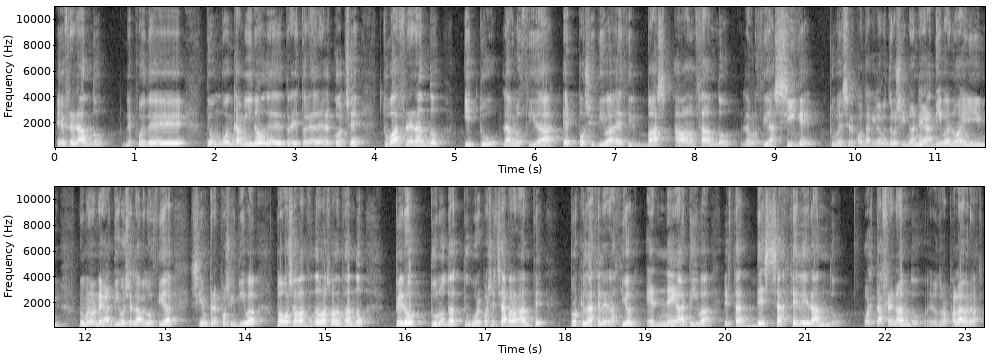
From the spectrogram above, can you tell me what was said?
eh, frenando, después de, de, un buen camino, de trayectoria en el coche, tú vas frenando y tú, la velocidad es positiva, es decir, vas avanzando, la velocidad sigue, tú ves el 40 kilómetros y no es negativa, no hay números negativos en la velocidad, siempre es positiva. Vamos avanzando, vamos avanzando, pero tú notas, tu cuerpo se echa para adelante porque la aceleración es negativa, está desacelerando, o está frenando, en otras palabras.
